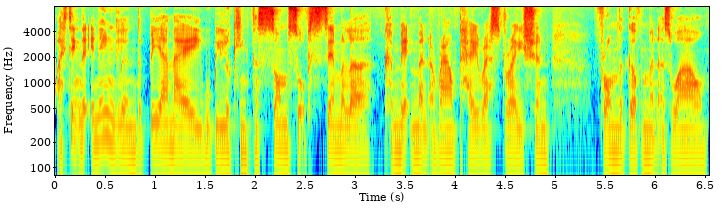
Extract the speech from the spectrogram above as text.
I think that in England, the BMA will be looking for some sort of similar commitment around pay restoration from the government as well.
